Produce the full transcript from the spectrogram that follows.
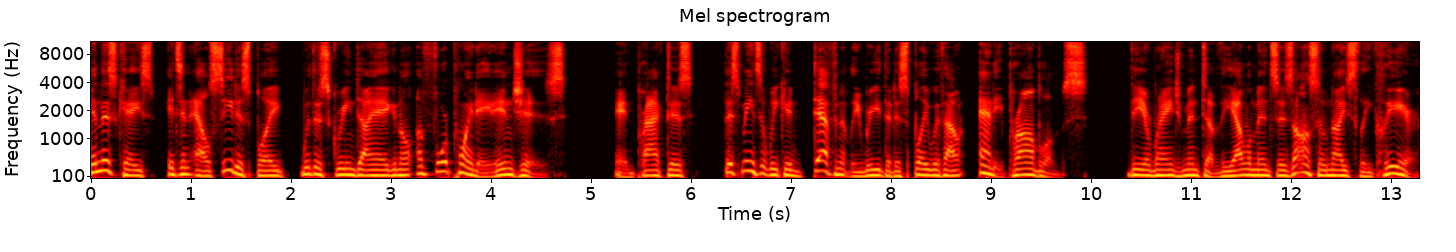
In this case, it's an LC display with a screen diagonal of 4.8 inches. In practice, this means that we can definitely read the display without any problems. The arrangement of the elements is also nicely clear.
